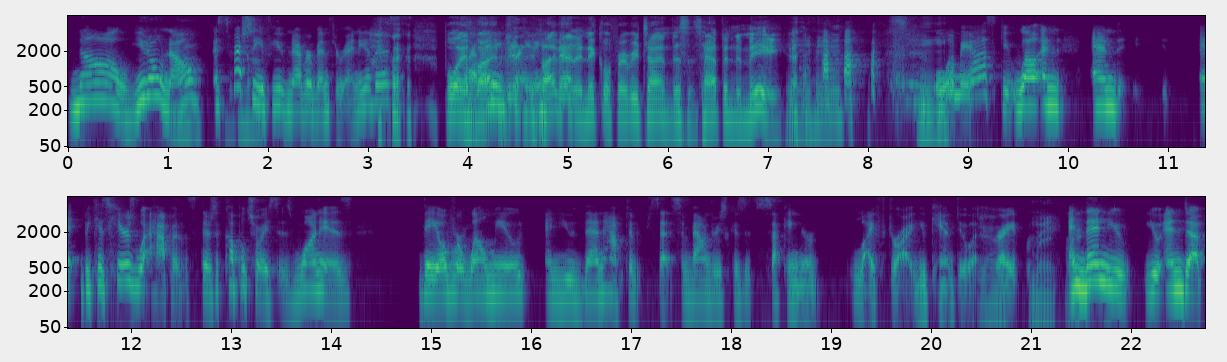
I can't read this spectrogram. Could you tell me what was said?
no, you don't know, especially if you've never been through any of this. Boy, if I've, been, if. I've had a nickel for every time this has happened to me, Mhm. Mm. well, let me ask you. Well, and and eh, because here's what happens. There's a couple choices. One is they overwhelm you, and you then have to set some boundaries because it's sucking your life dry. You can't do it, Yeah. right? Right. And then you you end up,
